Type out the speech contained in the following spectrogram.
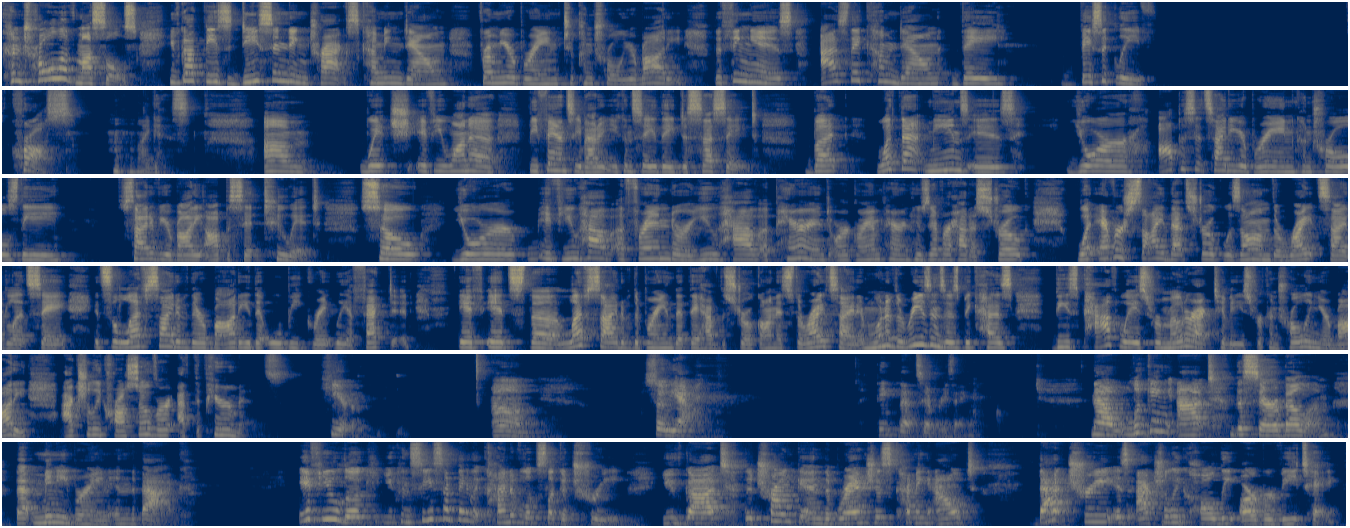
control of muscles. You've got these descending tracks coming down from your brain to control your body. The thing is, as they come down, they basically cross, I guess. Um, which, if you want to be fancy about it, you can say they dissociate. But what that means is your opposite side of your brain controls the side of your body opposite to it. So your if you have a friend or you have a parent or a grandparent who's ever had a stroke, whatever side that stroke was on, the right side, let's say, it's the left side of their body that will be greatly affected if it's the left side of the brain that they have the stroke on, it's the right side. And one of the reasons is because these pathways for motor activities for controlling your body actually cross over at the pyramids here. Um, so, yeah, I think that's everything. Now, looking at the cerebellum, that mini brain in the back, if you look, you can see something that kind of looks like a tree. You've got the trunk and the branches coming out. That tree is actually called the arbor vitae.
